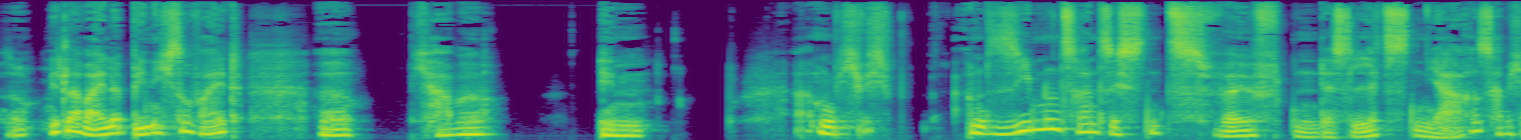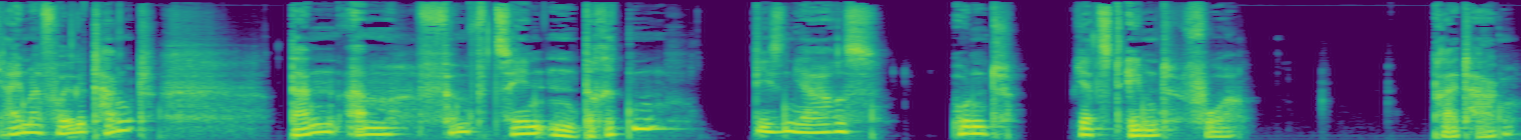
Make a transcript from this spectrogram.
also, mittlerweile bin ich soweit. Äh, ich habe im ich, ich, am 27.12. des letzten Jahres habe ich einmal vollgetankt. Dann am 15.3 diesen Jahres und jetzt eben vor drei Tagen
